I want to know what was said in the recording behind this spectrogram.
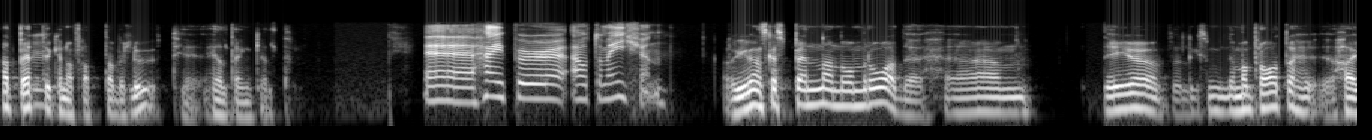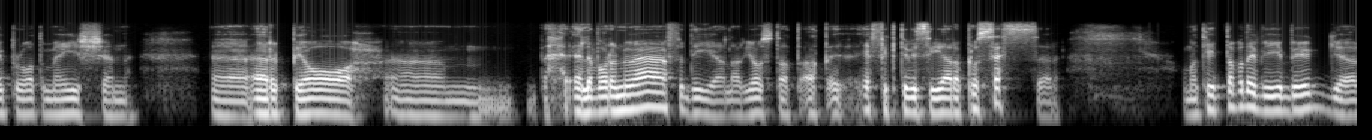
Att bättre mm. kunna fatta beslut helt enkelt. Uh, hyper automation. Det är ett ganska spännande område. Um, det är ju liksom, när man pratar hyper automation, eh, RPA eh, eller vad det nu är för delar, just att, att effektivisera processer. Om man tittar på det vi bygger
